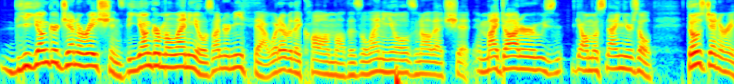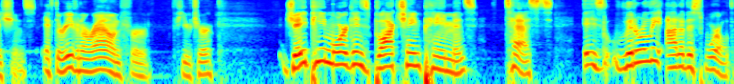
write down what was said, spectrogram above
the younger generations, the younger millennials underneath that, whatever they call them all, the millennials and all that shit. And my daughter, who's almost nine years old, those generations, if they're even around for future, JP Morgan's blockchain payments tests is literally out of this world.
